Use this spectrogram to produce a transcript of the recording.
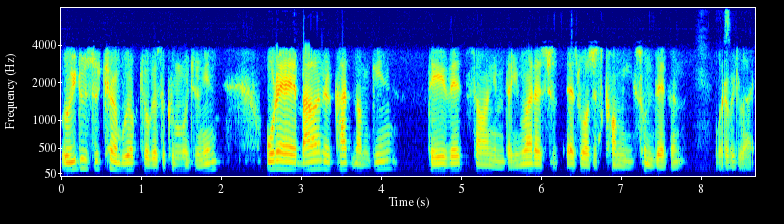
의류 수출 무역 쪽에서 근무 중인 올해 마흔을 갓 넘긴 데이빗 서원입니다. You might as, as well just call me 손대근, whatever you like.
